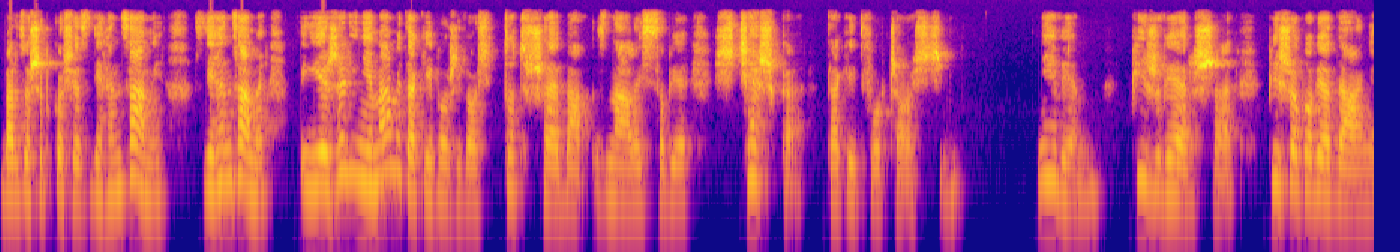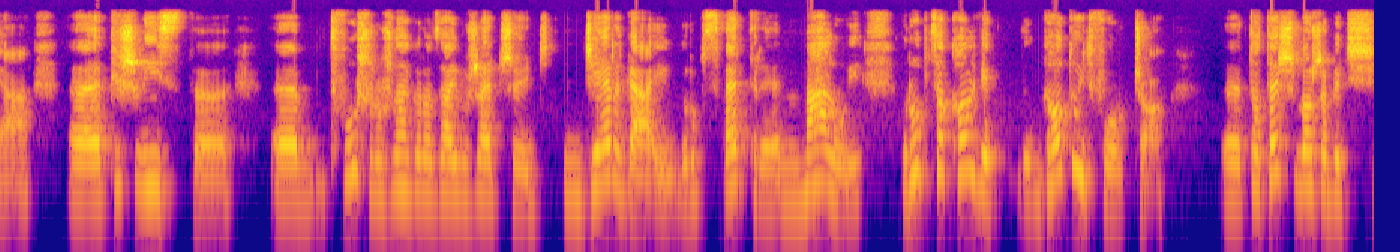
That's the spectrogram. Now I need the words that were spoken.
bardzo szybko się zniechęcamy. zniechęcamy. Jeżeli nie mamy takiej możliwości, to trzeba znaleźć sobie ścieżkę takiej twórczości. Nie wiem, pisz wiersze, pisz opowiadania, e, pisz listy, twórz różnego rodzaju rzeczy, dziergaj, rób swetry, maluj, rób cokolwiek, gotuj twórczo. E, to też może być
